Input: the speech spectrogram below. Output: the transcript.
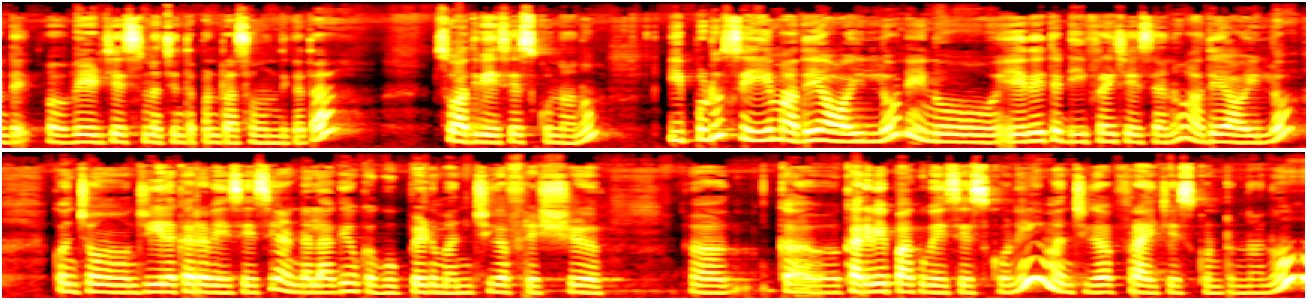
అంటే వేడి చేసిన చింతపండు రసం ఉంది కదా సో అది వేసేసుకున్నాను. ఇప్పుడు సేమ్ అదే ఆయిల్లో నేను ఏదైతే డీప్ ఫ్రై చేశానో అదే ఆయిల్లో కొంచెం జీలకర్ర వేసేసి అండ్ అలాగే ఒక గుప్పెడు మంచిగా ఫ్రెష్ క- కరివేపాకు వేసేసుకొని మంచిగా ఫ్రై చేసుకుంటున్నాను.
